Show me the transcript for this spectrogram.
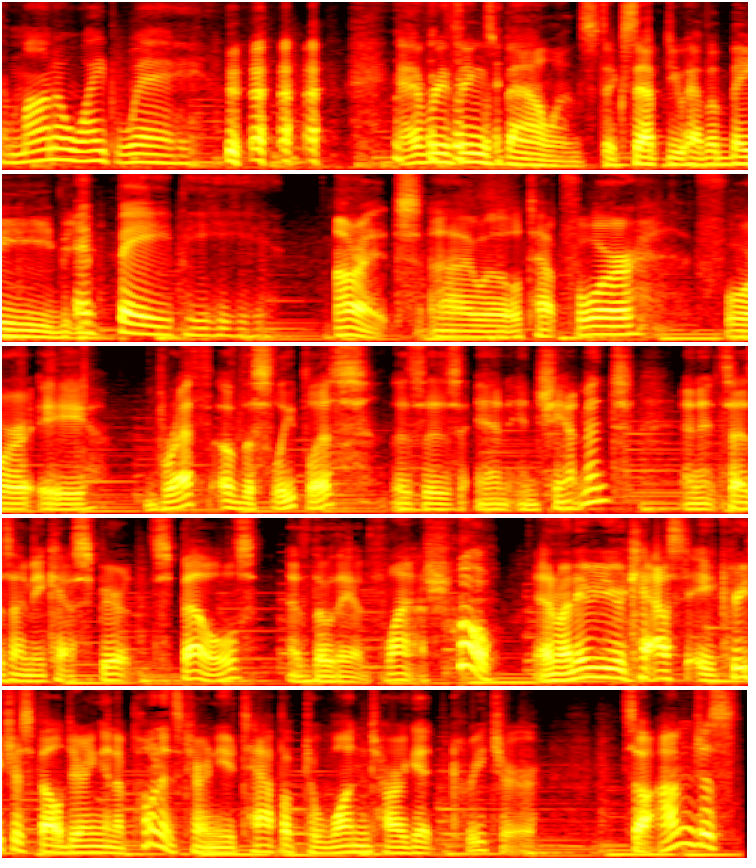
The mono white way. Everything's balanced except you have a baby. A baby. All right, I will tap four for a Breath of the Sleepless. This is an enchantment, and it says I may cast spirit spells as though they had flash. Oh, And whenever you cast a creature spell during an opponent's turn, you tap up to one target creature. So I'm just,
